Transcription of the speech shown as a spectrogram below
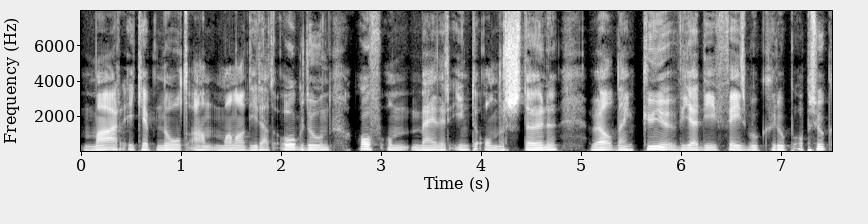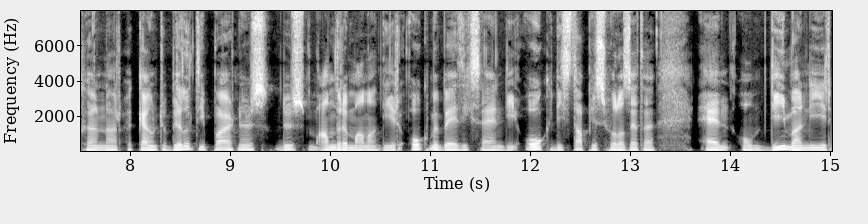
Maar ik heb nood aan mannen die dat ook doen, of om mij erin te ondersteunen, wel, dan kun je via die Facebookgroep op zoek gaan naar accountability partners, dus andere mannen die er ook mee bezig zijn, die ook die stapjes willen zetten, en om die manier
